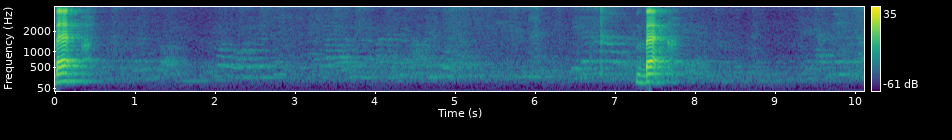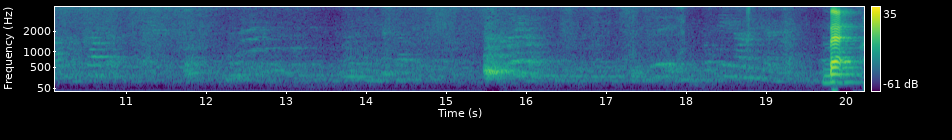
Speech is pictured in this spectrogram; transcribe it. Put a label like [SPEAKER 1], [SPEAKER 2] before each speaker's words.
[SPEAKER 1] back. Back. Back.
